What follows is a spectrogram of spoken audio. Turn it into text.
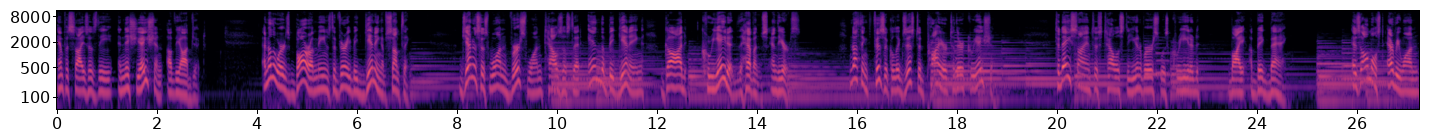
emphasizes the initiation of the object. In other words, bara means the very beginning of something. Genesis 1, verse 1 tells us that in the beginning, God created the heavens and the earth. Nothing physical existed prior to their creation. Today, scientists tell us the universe was created by a big bang. As almost everyone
